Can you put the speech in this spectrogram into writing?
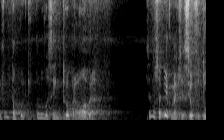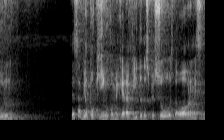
Ele então, quando você entrou para a obra, você não sabia como é que ia ser o futuro, não? Você sabia um pouquinho como é que era a vida das pessoas, da obra, mas você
